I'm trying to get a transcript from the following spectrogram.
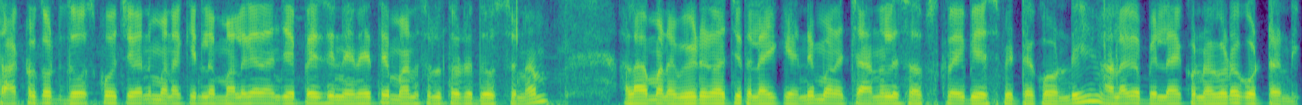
ట్రాక్టర్ తోటి దోసుకోవచ్చు కానీ మనకి ఇట్లా మలగదని చెప్పేసి నేనైతే మనసులతో దోస్తున్నాం. అలా మన వీడియో నచ్చితే లైక్ చేయండి మన ఛానల్ సబ్స్క్రైబ్ చేసి పెట్టుకోండి. అలాగే బెల్ ఐకాన్ కూడా కొట్టండి.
